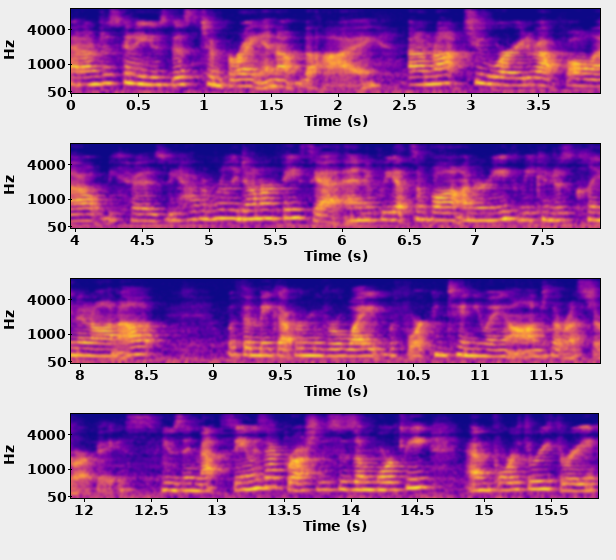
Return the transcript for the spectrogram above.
And I'm just gonna use this to brighten up the eye. And I'm not too worried about fallout because we haven't really done our face yet. And if we get some fallout underneath, we can just clean it on up with a makeup remover wipe before continuing on to the rest of our face. Using that same exact brush, this is a Morphe M433.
